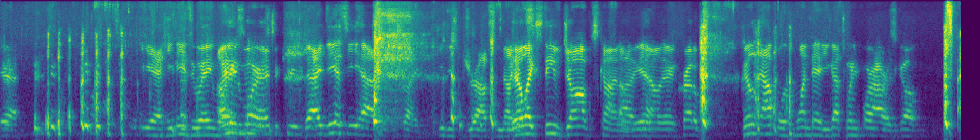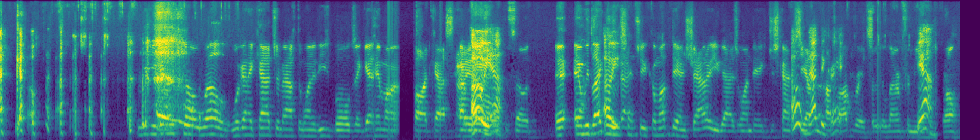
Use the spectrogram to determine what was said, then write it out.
Yeah. yeah, he needs way more. I need more execute. The ideas he has, is like he just drops nuggets. They're like Steve Jobs kind of. Oh yeah, you know, they're incredible. Build Apple in one day. You got 24 hours. Go. Go. You guys tell Will we're gonna catch him after one of these bolds and get him on podcast. Oh yeah. Episode. And, and we'd like oh, to actually should. come up there and shadow you guys one day, just kind of oh, see how the hub operates, so we can learn from you yeah. as well.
